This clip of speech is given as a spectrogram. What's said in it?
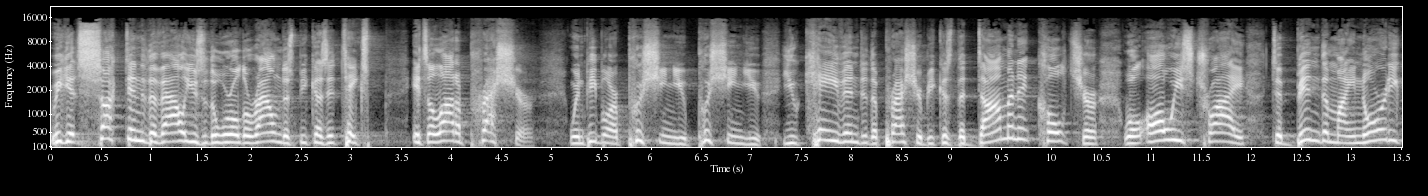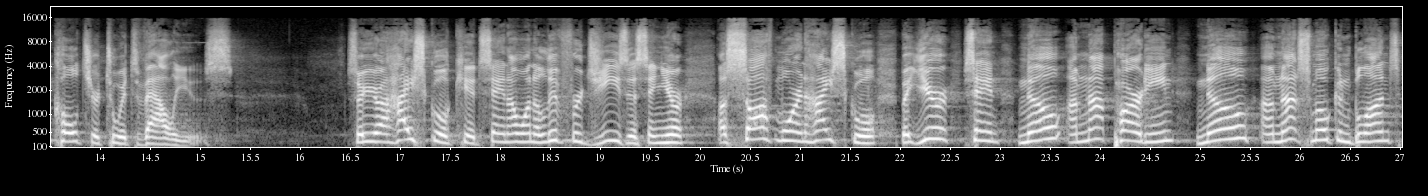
We get sucked into the values of the world around us because it takes, it's a lot of pressure when people are pushing you, pushing you, you cave into the pressure because the dominant culture will always try to bend the minority culture to its values. So you're a high school kid saying, I want to live for Jesus, and you're a sophomore in high school, but you're saying, No, I'm not partying. No, I'm not smoking blunts.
